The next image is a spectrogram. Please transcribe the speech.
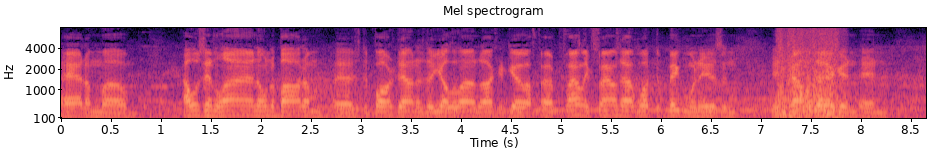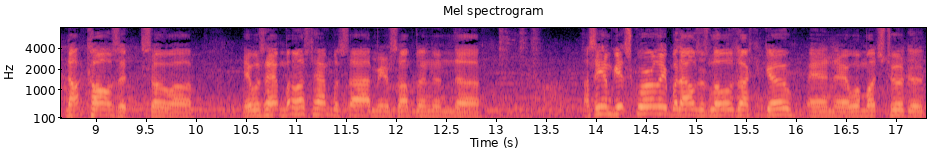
Adam. Uh, I was in line on the bottom as far down as the yellow line that I could go. I finally found out what the big one is in, in Talladega and, and not cause it. So uh, it was must have happened beside me or something. And uh, I seen him get squirrely, but I was as low as I could go, and there wasn't much to it. The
